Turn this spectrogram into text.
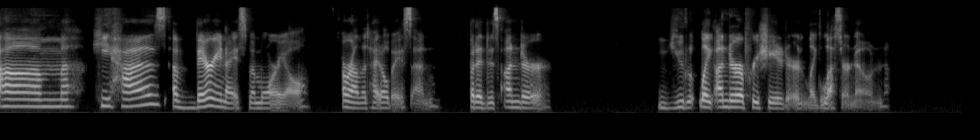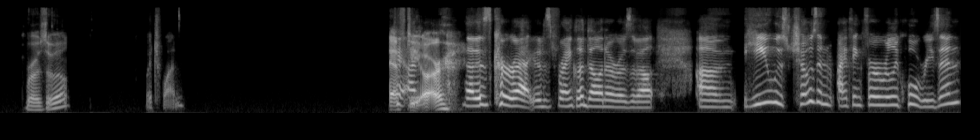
Um, he has a very nice memorial around the tidal basin, but it is under you like underappreciated or like lesser known. Roosevelt? Which one? FDR. That is correct. It is Franklin Delano Roosevelt. Um, he was chosen, I think, for a really cool reason.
